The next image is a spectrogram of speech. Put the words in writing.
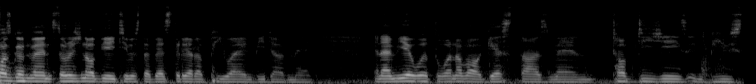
What's good, man? It's the original BAT, Mr. Best, 3 out of PY and B Dub, man. And I'm here with one of our guest stars, man. Top DJs in BIUST.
